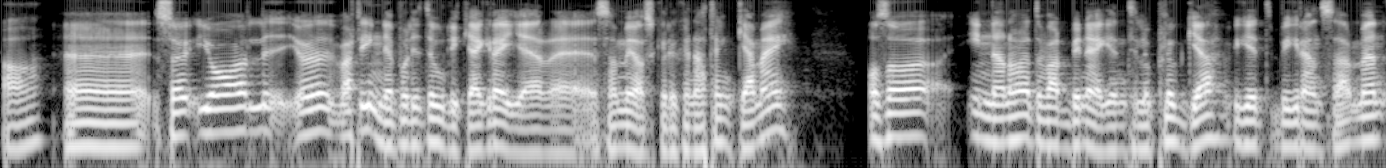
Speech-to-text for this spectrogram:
Ja. Eh, så jag, jag har varit inne på lite olika grejer eh, som jag skulle kunna tänka mig. Och så innan har jag inte varit benägen till att plugga, vilket begränsar. Men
